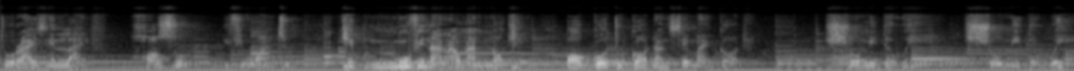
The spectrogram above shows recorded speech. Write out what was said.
to rise in life. Hustle if you want to. Keep moving around and knocking or go to God and say my God show me the way. Show me the way.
